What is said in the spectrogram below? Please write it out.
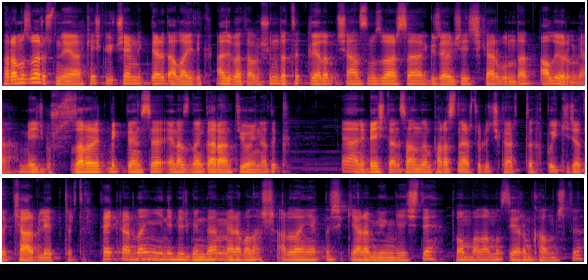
Paramız var üstünde ya. Keşke 3 emlikleri de alaydık. Hadi bakalım şunu da tıklayalım. Şansımız varsa güzel bir şey çıkar bundan. Alıyorum ya mecbur. Zarar etmektense en azından garanti oynadık. Yani 5 tane sandığın parasını her türlü çıkarttı bu iki cadı. Kar bile ettirdi. Tekrardan yeni bir günden merhabalar. Aradan yaklaşık yarım gün geçti. Tombalamız yarım kalmıştı.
